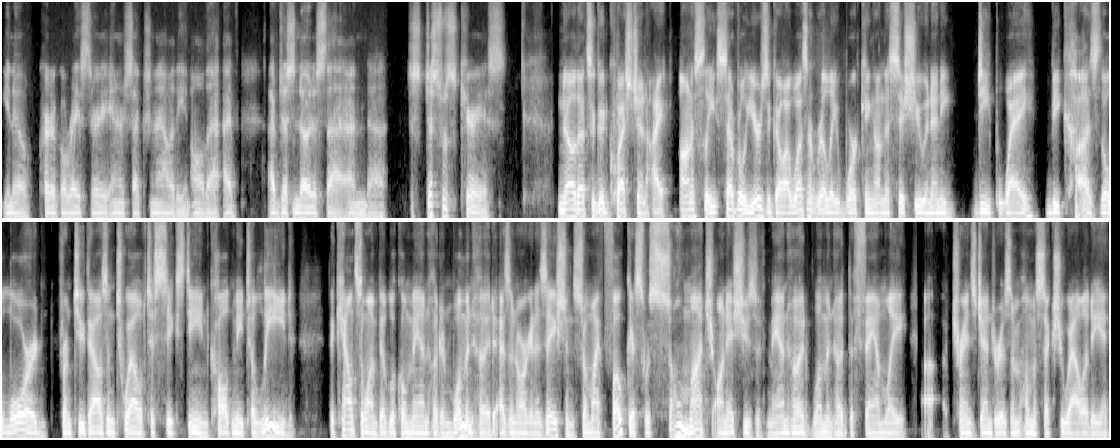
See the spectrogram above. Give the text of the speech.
You know, critical race theory, intersectionality, and all that. I've I've just noticed that, and uh, just just was curious. No, that's a good question. I honestly, several years ago, I wasn't really working on this issue in any deep way because the Lord from 2012 to 16 called me to lead the Council on Biblical Manhood and Womanhood as an organization. So my focus was so much on issues of manhood, womanhood, the family, uh, transgenderism, homosexuality,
